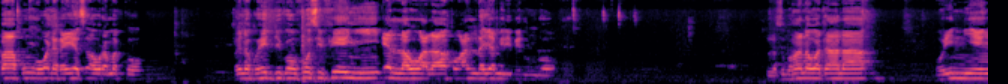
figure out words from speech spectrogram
baafum o waɗa ka yeeso awra makko. wayna ko heddi kon fo si feeñi ella o ala ko allah yamiri ɓe ɗum ɗo. Allah subhanahu wa taala o inni en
